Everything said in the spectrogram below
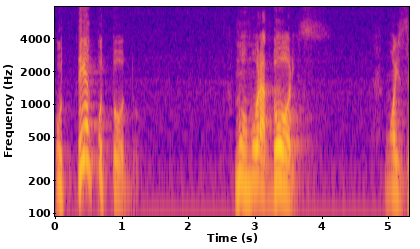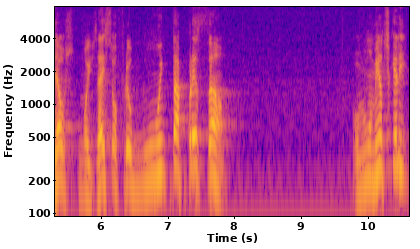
O tempo todo murmuradores. Moisés, Moisés sofreu muita pressão. Houve momentos que ele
